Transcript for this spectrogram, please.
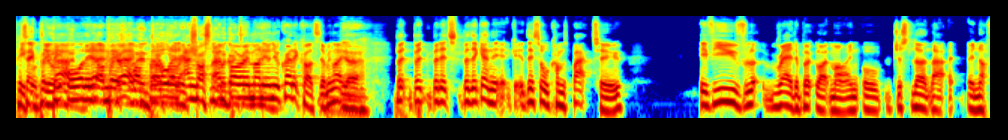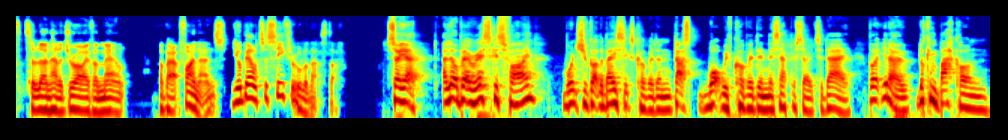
people Say, do that? All in yeah, on correct. Put all in and, Trust me, and borrow money on your credit cards. I mean, like, yeah. But but but it's but again, it, this all comes back to if you've read a book like mine or just learned that enough to learn how to drive a mount about finance, you'll be able to see through all of that stuff. So yeah, a little bit of risk is fine once you've got the basics covered, and that's what we've covered in this episode today. But you know, looking back on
